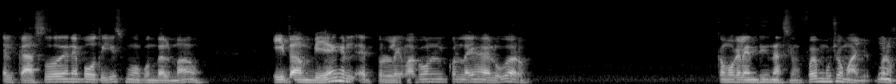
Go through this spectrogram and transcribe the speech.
el caso de nepotismo con Dalmao. Y también el, problema con, la hija de Lugaro. Como que la indignación fue mucho mayor. Bueno,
